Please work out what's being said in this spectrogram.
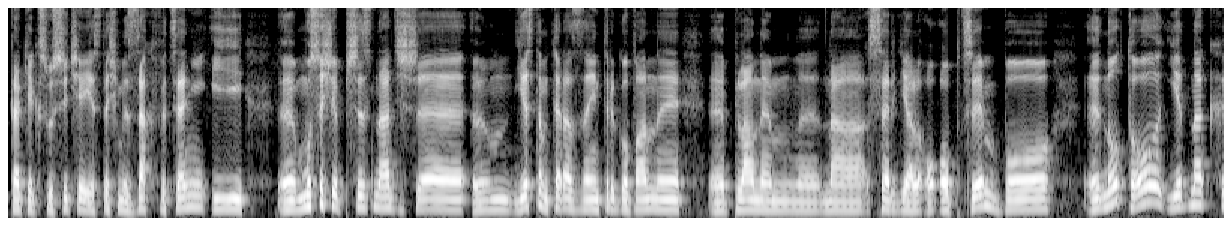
tak jak słyszycie, jesteśmy zachwyceni i muszę się przyznać, że jestem teraz zaintrygowany y, planem y, na serial o obcym, bo no to jednak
